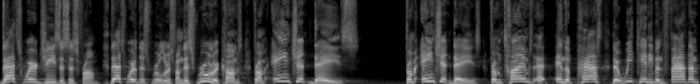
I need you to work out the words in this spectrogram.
That's where Jesus is from. That's where this ruler is from. This ruler comes from ancient days from ancient days, from times uh, in the past that we can't even fathom,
